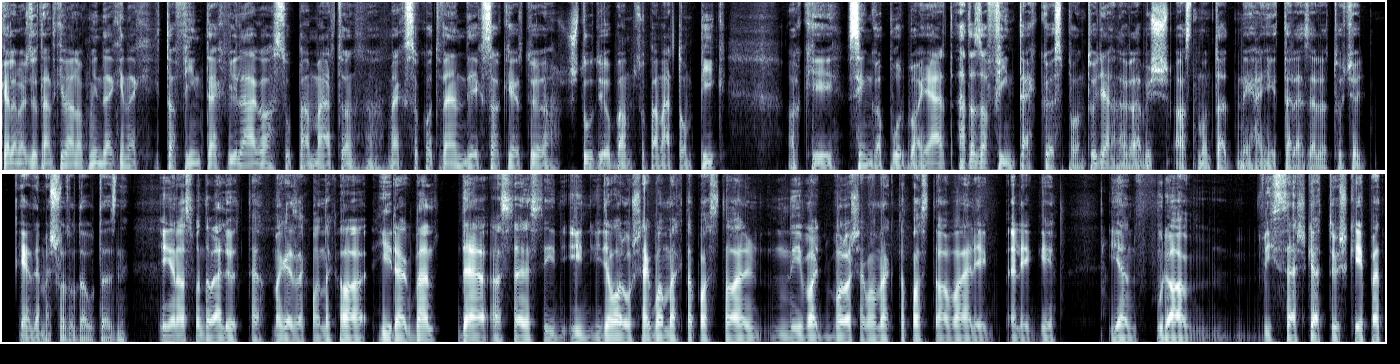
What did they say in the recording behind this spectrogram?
Kellemes délután kívánok mindenkinek. Itt a Fintech világa. Szupán Márton, a megszokott vendég, szakértő a stúdióban, Szupán Márton Pik, aki Szingapurban járt. Hát az a Fintech központ, ugye? Legalábbis azt mondtad néhány héttel ezelőtt, úgyhogy érdemes volt oda utazni. Igen, azt mondtam előtte, meg ezek vannak a hírekben, de aztán ezt így, így, így a valóságban megtapasztalni, vagy valóságban megtapasztalva elég, eléggé ilyen fura visszás kettős képet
